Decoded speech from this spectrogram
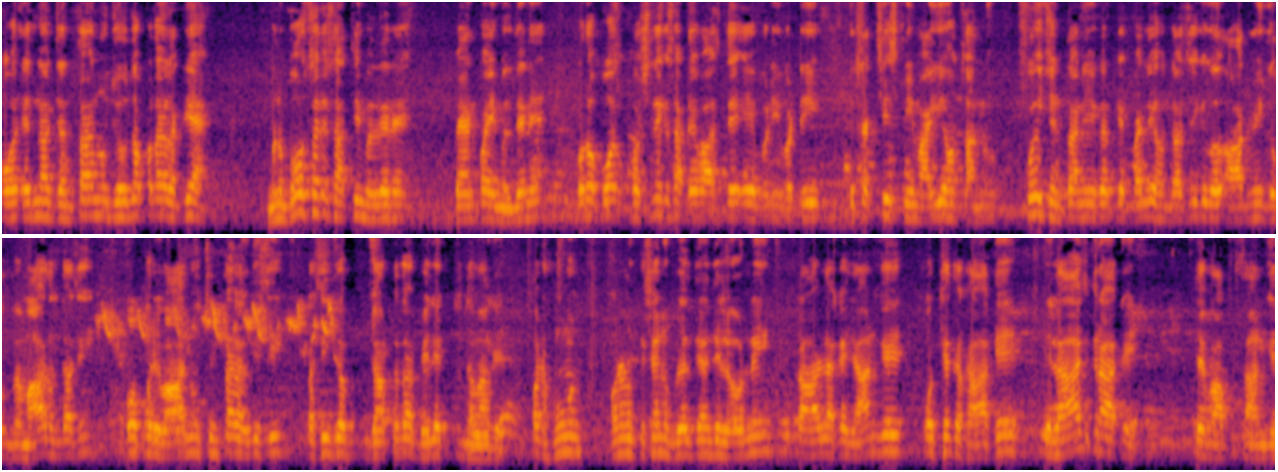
ਔਰ ਇਹਨਾਂ ਜਨਤਾ ਨੂੰ ਜੋ ਦਾ ਪਤਾ ਲੱਗਿਆ ਹੈ, ਮੈਨੂੰ ਬਹੁਤ ਸਾਰੇ ਸਾਥੀ ਮਿਲਦੇ ਨੇ, ਭੈਣ ਭਾਈ ਮਿਲਦੇ ਨੇ ਔਰ ਉਹ ਬਹੁਤ ਖੁਸ਼ ਨੇ ਕਿ ਸਾਡੇ ਵਾਸਤੇ ਇਹ ਬੜੀ ਵੱਡੀ ਇੱਕ ਅੱਛੀ ਸਕੀਮ ਆਈ ਹੈ। ਹੁਣ ਸਾਨੂੰ ਕੋਈ ਚਿੰਤਾ ਨਹੀਂ ਕਰਕੇ ਪਹਿਲੇ ਹੁੰਦਾ ਸੀ ਕਿ ਕੋਈ ਆਦਮੀ ਜੋ ਬਿਮਾਰ ਹੁੰਦਾ ਸੀ, ਉਹ ਪਰਿਵਾਰ ਨੂੰ ਚਿੰਤਾ ਲੱਗਦੀ ਸੀ, ਅਸੀਂ ਜੋ ਡਾਕਟਰ ਦਾ ਬਿੱਲ ਇੱਕ ਦੇਵਾਂਗੇ। ਪਰ ਹੁਣ ਉਹਨਾਂ ਨੂੰ ਕਿਸੇ ਨੂੰ ਬਿੱਲ ਦੇਣ ਦੀ ਲੋੜ ਨਹੀਂ ਕਾਰਡ ਲੈ ਕੇ ਜਾਣਗੇ, ਉੱਥੇ ਦਿਖਾ ਕੇ, ਇਲਾਜ ਕਰਾ ਕੇ ਤੇ ਵਾਪਸ ਆਣਗੇ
